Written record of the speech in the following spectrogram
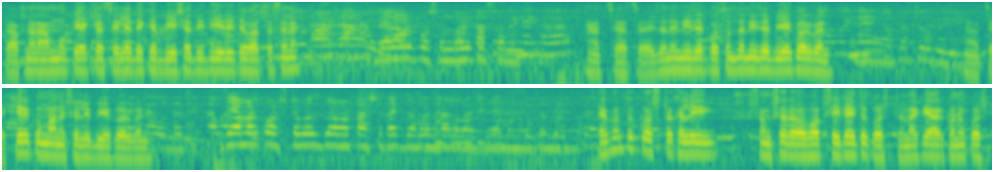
তো আপনার আম্মুকে একটা ছেলে দেখে বিয়ে শাদী দিয়ে দিতে পারতেছে না? এটা আমার পছন্দ হইতেছে না। আচ্ছা আচ্ছা এই জন্য নিজের পছন্দ নিজে বিয়ে করবেন? আচ্ছা কীরকম মানুষ হলে বিয়ে করবেন? যে আমার কষ্ট বুঝবে আমার পাশে থাকবে আমার ভালোবাসবে এমন একজন মানুষ। এখন তো কষ্ট খালি সংসারের অভাব সেটাই তো কষ্ট। নাকি আর কোনো কষ্ট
